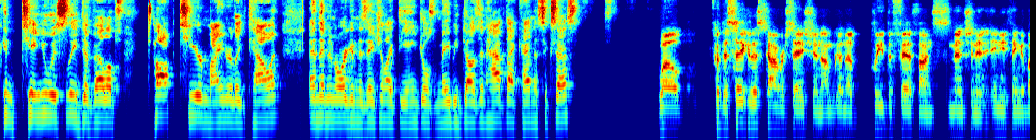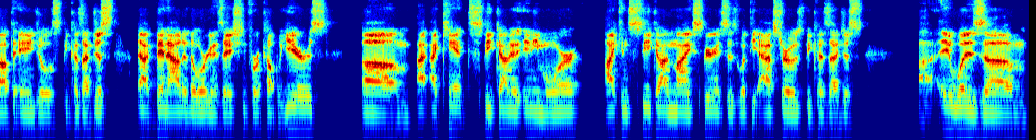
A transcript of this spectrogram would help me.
continuously develops top tier minor league talent and then an organization like the Angels maybe doesn't have that kind of success? Well, for the sake of this conversation, I'm going to plead the fifth on mentioning anything about the Angels because I've just I've been out of the organization for a couple years. Um, I, I can't speak on it anymore. I can speak on my experiences with the Astros because I just uh, it was um,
